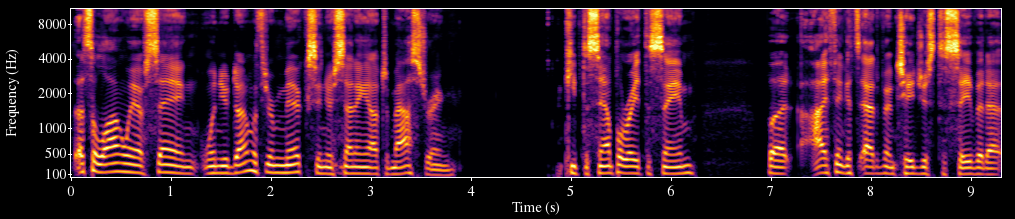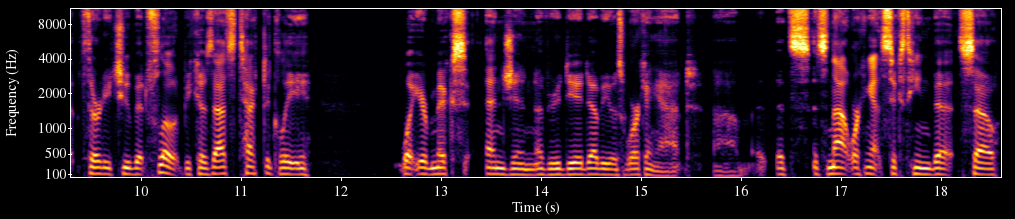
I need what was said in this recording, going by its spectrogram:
that's a long way of saying when you're done with your mix and you're sending out to mastering, keep the sample rate the same. But I think it's advantageous to save it at 32-bit float because that's technically what your mix engine of your DAW is working at. Um, it's it's not working at 16 bit. So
